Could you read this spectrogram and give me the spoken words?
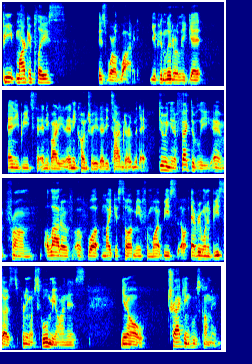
beat marketplace is worldwide. You can literally get any beats to anybody in any country at any time during the day. Doing it effectively, and from a lot of, of what Mike has taught me, from what beats everyone at BeatStars has pretty much schooled me on, is you know tracking who's coming,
